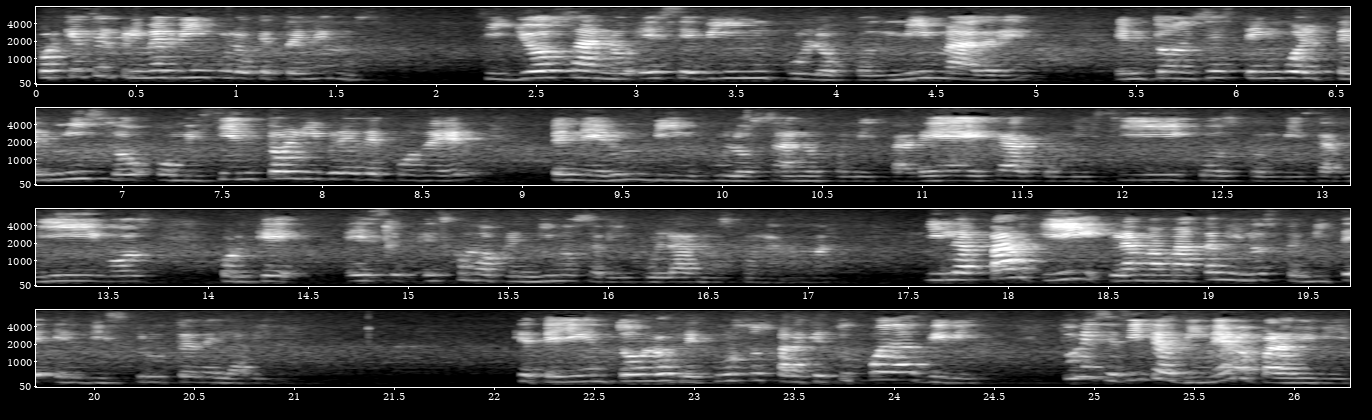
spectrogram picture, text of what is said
porque es el primer vínculo que tenemos. Si yo sano ese vínculo con mi madre, entonces tengo el permiso o me siento libre de poder tener un vínculo sano con mi pareja, con mis hijos, con mis amigos, porque es, es como aprendimos a vincularnos con la mamá. Y la, par- y la mamá también nos permite el disfrute de la vida, que te lleguen todos los recursos para que tú puedas vivir. Tú necesitas dinero para vivir,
